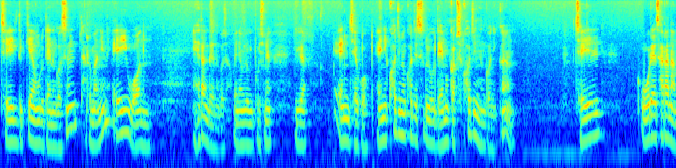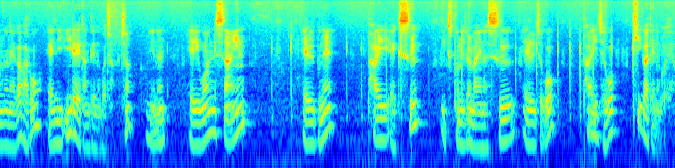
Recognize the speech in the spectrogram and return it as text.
제일 늦게 0으로 되는 것은 다름 아닌 A1에 해당되는 거죠. 왜냐면 여기 보시면 이게 n 제곱 n이 커지면 커질수록 요 네모 값이 커지는 거니까 제일 오래 살아남는 애가 바로 n이 1에 해당되는 거죠. 그렇죠? 얘는 a1 sin l분의 파이 x 익스포넨셜 마이너스 l 제곱 파이 제곱 t가 되는 거예요.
